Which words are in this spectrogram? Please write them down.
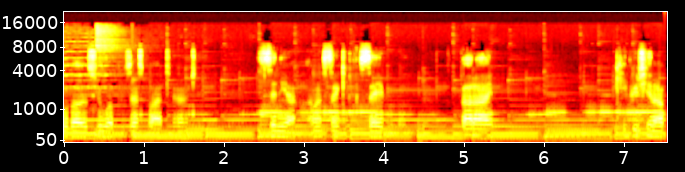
for those who are possessed by eternity. Senia, I must thank you for saving me. But I keep your chin up.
